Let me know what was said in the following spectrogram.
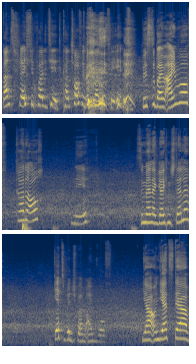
Ganz schlechte Qualität. Kartoffelqualität. Bist du beim Einwurf gerade auch? nee. Sind wir an der gleichen Stelle? Jetzt bin ich beim Einwurf. Ja, und jetzt der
